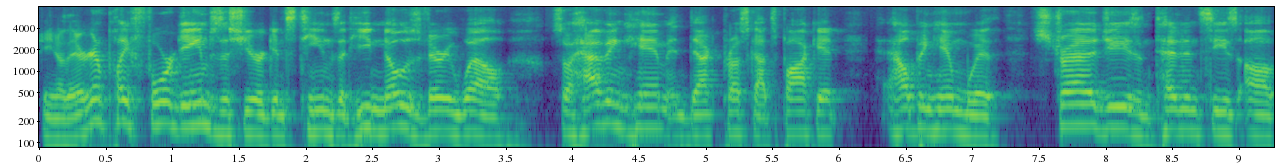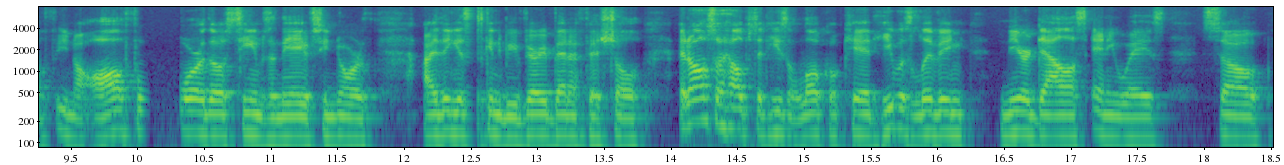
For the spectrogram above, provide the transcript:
You know, they're going to play four games this year against teams that he knows very well. So having him in Dak Prescott's pocket, helping him with strategies and tendencies of, you know, all four of those teams in the AFC North, I think is going to be very beneficial. It also helps that he's a local kid. He was living near Dallas anyways. So,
